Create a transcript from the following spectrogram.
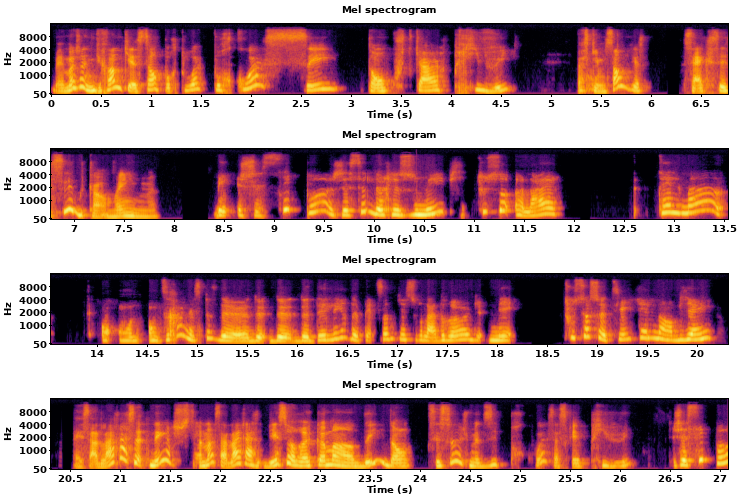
Ben moi, j'ai une grande question pour toi. Pourquoi c'est ton coup de cœur privé? Parce qu'il me semble que c'est accessible quand même. Mais je sais pas, j'essaie de le résumer, puis tout ça a l'air tellement. On, dirait une espèce de, de, délire de personne qui est sur la drogue, mais tout ça se tient tellement bien. Ben, ça a l'air à se tenir, justement, ça a l'air à bien se recommander. Donc, c'est ça, je me dis, pourquoi ça serait privé? Je sais pas,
